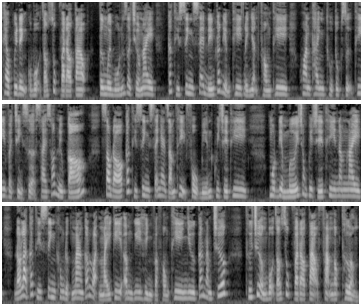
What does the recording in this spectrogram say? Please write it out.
Theo quy định của Bộ Giáo dục và Đào tạo, từ 14 giờ chiều nay, các thí sinh sẽ đến các điểm thi để nhận phòng thi, hoàn thành thủ tục dự thi và chỉnh sửa sai sót nếu có. Sau đó, các thí sinh sẽ nghe giám thị phổ biến quy chế thi. Một điểm mới trong quy chế thi năm nay đó là các thí sinh không được mang các loại máy ghi âm ghi hình vào phòng thi như các năm trước. Thứ trưởng Bộ Giáo dục và Đào tạo Phạm Ngọc Thưởng,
